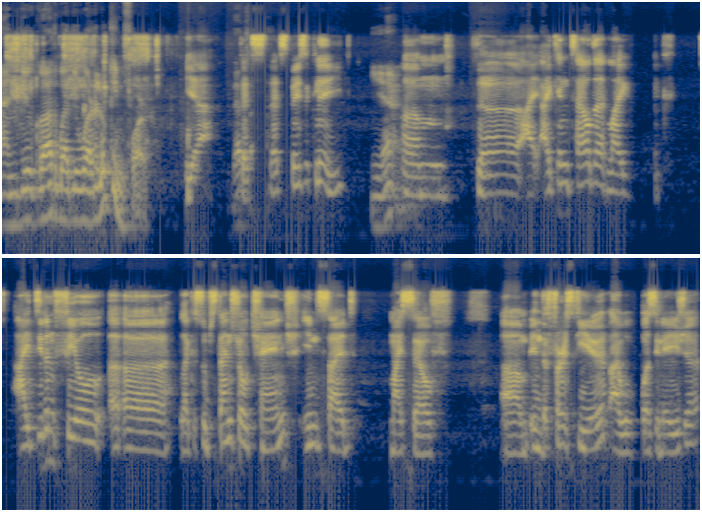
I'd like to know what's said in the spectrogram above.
and you got what you were looking for yeah that's that's, that's basically it. Yeah. Um, the I I can tell that like I didn't feel a, a like a substantial change inside myself. Um, in the first year, I w- was in Asia,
